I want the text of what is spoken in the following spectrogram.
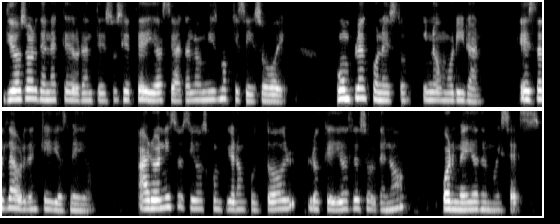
Dios ordena que durante esos siete días se haga lo mismo que se hizo hoy. Cumplan con esto y no morirán. Esta es la orden que Dios me dio. Aarón y sus hijos cumplieron con todo lo que Dios les ordenó por medio de Moisés.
